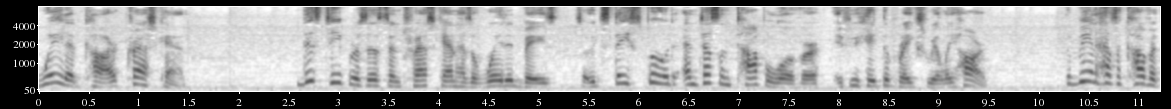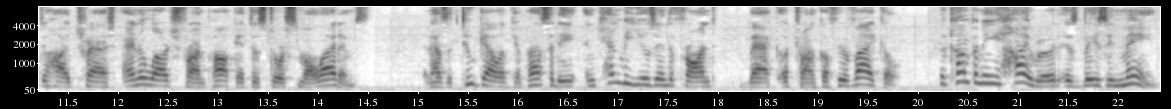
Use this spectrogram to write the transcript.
Weighted Car Trash Can. This teep-resistant trash can has a weighted base so it stays put and doesn't topple over if you hit the brakes really hard. The bin has a cover to hide trash and a large front pocket to store small items. It has a 2 gallon capacity and can be used in the front, back or trunk of your vehicle. The company High Road is based in Maine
